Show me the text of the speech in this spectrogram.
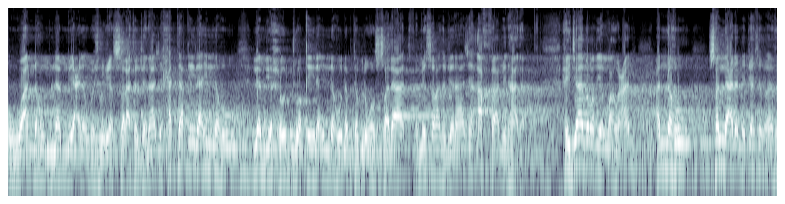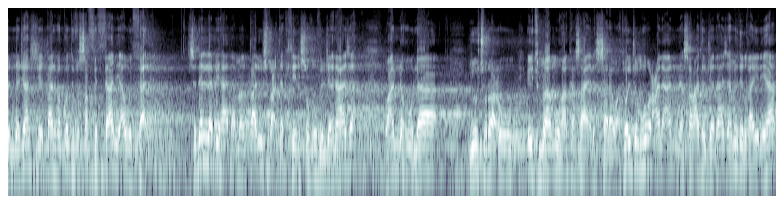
وأنهم لم يعلموا مشروعية صلاة الجنازة. حتى قيل إنه لم يحج وقيل إنه لم تبلغه الصلاة فمن صلاة الجنازة أخفى من هذا. حجاب رضي الله عنه أنه صلى على النجاشي في النجاشي قال فكنت في الصف الثاني أو الثالث. استدل بهذا من قال يشرع تكثير صفوف الجنازة وأنه لا يشرع إتمامها كسائر الصلوات والجمهور على أن صلاة الجنازة مثل غيرها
